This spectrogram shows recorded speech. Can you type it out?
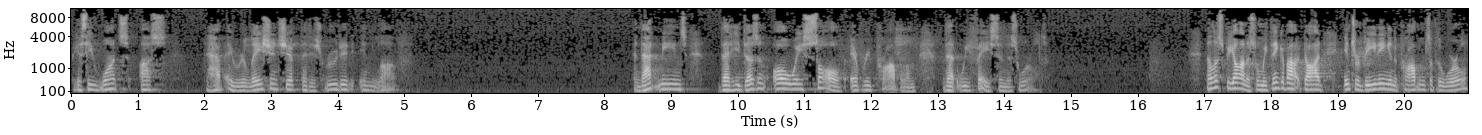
because He wants us to have a relationship that is rooted in love. And that means that He doesn't always solve every problem that we face in this world. Now, let's be honest. When we think about God intervening in the problems of the world,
